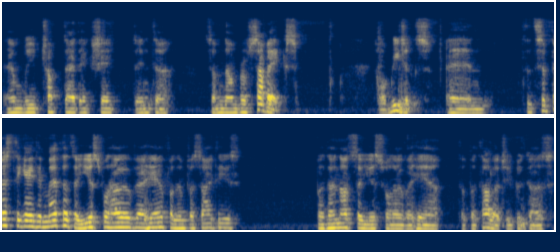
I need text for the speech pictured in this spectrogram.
and we chopped that egg shape into some number of sub-eggs or regions. And the sophisticated methods are useful over here for lymphocytes, but they're not so useful over here for pathology because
